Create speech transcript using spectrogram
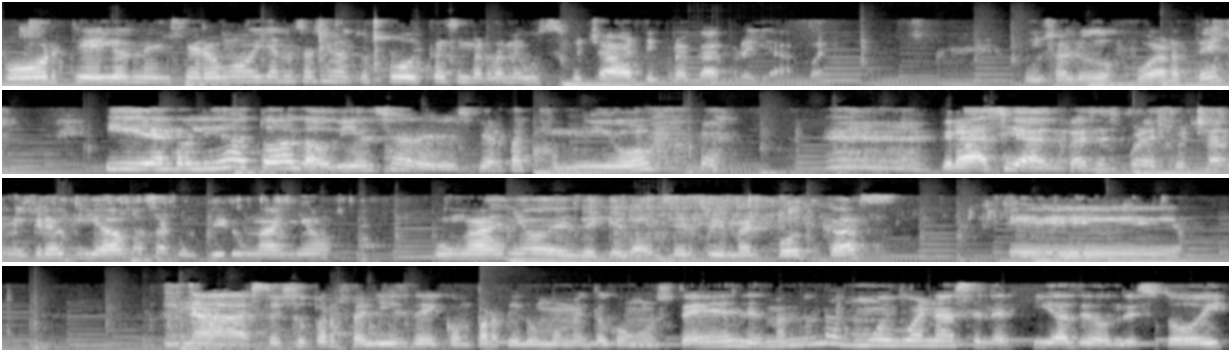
porque ellos me dijeron, oh, ya no estás haciendo tu podcast, en verdad me gusta escucharte y por acá, pero ya, bueno, un saludo fuerte. Y en realidad toda la audiencia de Despierta conmigo, gracias, gracias por escucharme. Creo que ya vamos a cumplir un año, un año desde que lancé el primer podcast. Eh, y nada, estoy súper feliz de compartir un momento con ustedes. Les mando unas muy buenas energías de donde estoy.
